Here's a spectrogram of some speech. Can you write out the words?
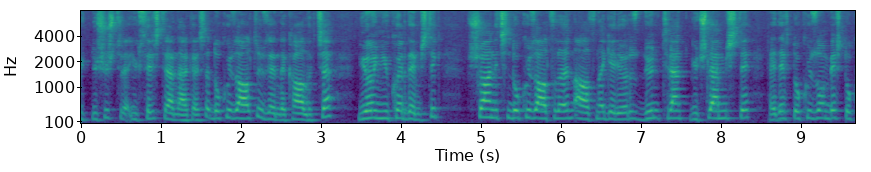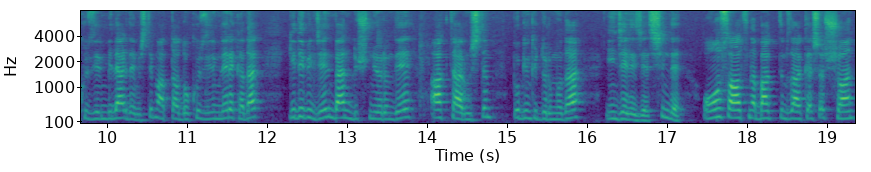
e, düşüş yükseliş trendi arkadaşlar 906 üzerinde kaldıkça yön yukarı demiştik. Şu an için 906'ların altına geliyoruz. Dün trend güçlenmişti. Hedef 915-920'ler demiştim. Hatta 920'lere kadar gidebileceğini ben düşünüyorum diye aktarmıştım. Bugünkü durumu da inceleyeceğiz. Şimdi ons altına baktığımız arkadaşlar şu an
